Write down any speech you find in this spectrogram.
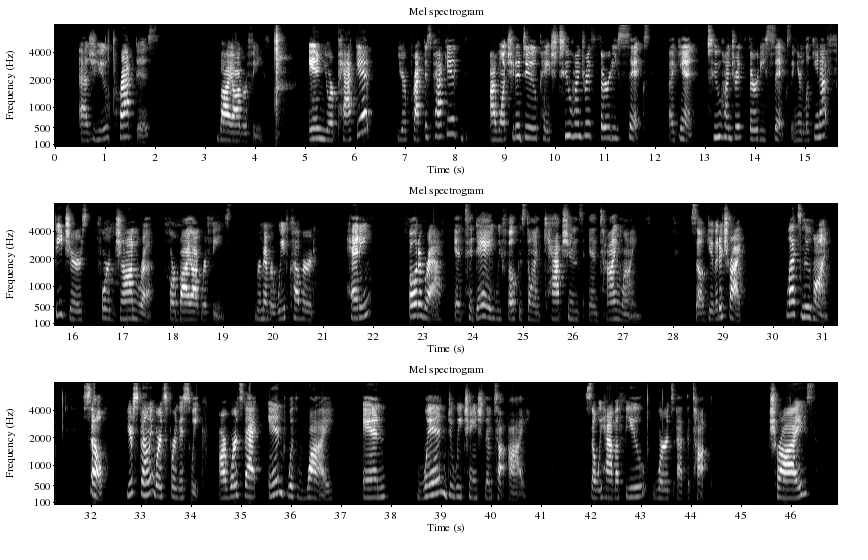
as you practice biographies in your packet, your practice packet, I want you to do page 236. Again, 236. And you're looking at features for genre for biographies. Remember, we've covered heading, photograph, and today we focused on captions and timelines. So give it a try. Let's move on. So, your spelling words for this week are words that end with Y and when do we change them to I? So we have a few words at the top. Tries,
